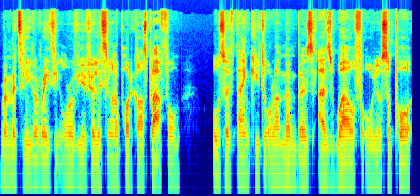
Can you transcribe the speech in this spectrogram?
remember to leave a rating or review if you're listening on a podcast platform. Also, thank you to all our members as well for all your support.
